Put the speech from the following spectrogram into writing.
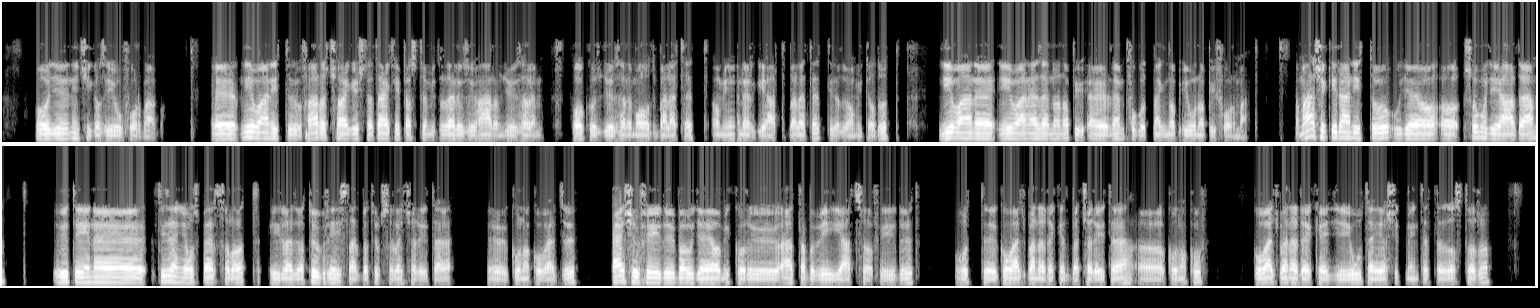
hogy nincs igazi jó formában. Nyilván itt fáradtság is, tehát elképesztő, amit az előző három győzelem, Falkos győzelem alatt beletett, ami energiát beletett, illetve amit adott. Nyilván, nyilván ezen a napi nem fogott meg nap, jó napi formát. A másik irányító, ugye a, a Somogyi Ádám, őt én 18 perc alatt, illetve több részletben többször lecserélte Konakov edző. Első fél időben ugye, amikor ő általában végigjátsza a fél időt, ott Kovács Benedeket becserélte a Konakov. Kovács Benedek egy jó teljesítményt tett le az asztalra,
